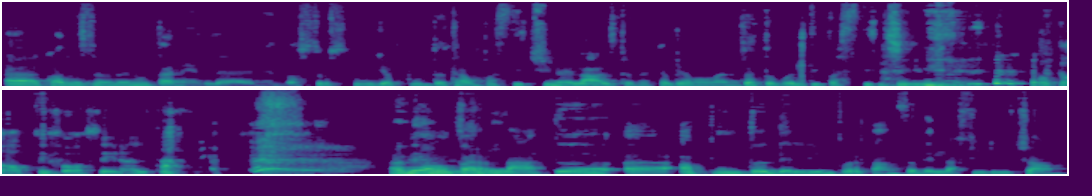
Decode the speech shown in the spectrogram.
Uh, quando sono venuta nel, nel, vostro studio, appunto, tra un pasticcino e l'altro, perché abbiamo mangiato molti pasticcini. po' troppi forse in realtà. abbiamo parlato uh, appunto dell'importanza della fiducia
